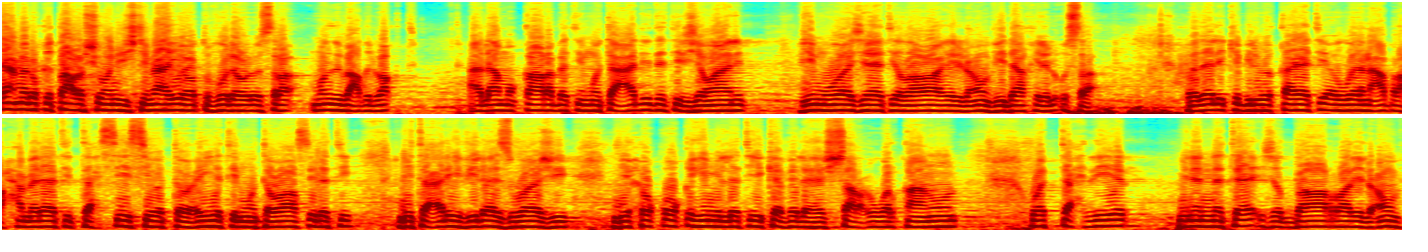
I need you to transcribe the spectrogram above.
يعمل قطاع الشؤون الاجتماعية والطفولة والأسرة منذ بعض الوقت على مقاربة متعددة الجوانب في مواجهة ظواهر العنف داخل الأسرة. وذلك بالوقاية أولا عبر حملات التحسيس والتوعية المتواصلة لتعريف الأزواج بحقوقهم التي كفلها الشرع والقانون والتحذير من النتائج الضارة للعنف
